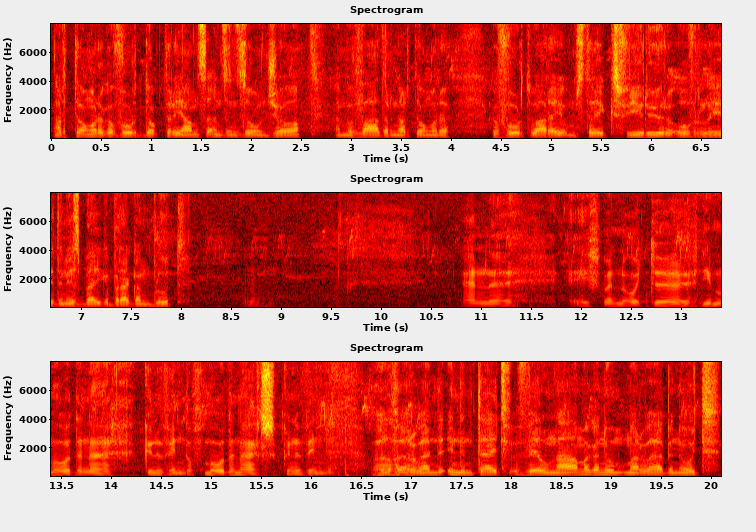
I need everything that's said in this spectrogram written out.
naar Tongeren gevoerd, dokter Jans en zijn zoon Joe. En mijn vader naar Tongeren gevoerd, waar hij omstreeks vier uur overleden is bij gebrek aan bloed. En uh, heeft men ooit uh, die moordenaar kunnen vinden of moordenaars kunnen vinden? Wel, er werden in de tijd veel namen genoemd, maar we hebben nooit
